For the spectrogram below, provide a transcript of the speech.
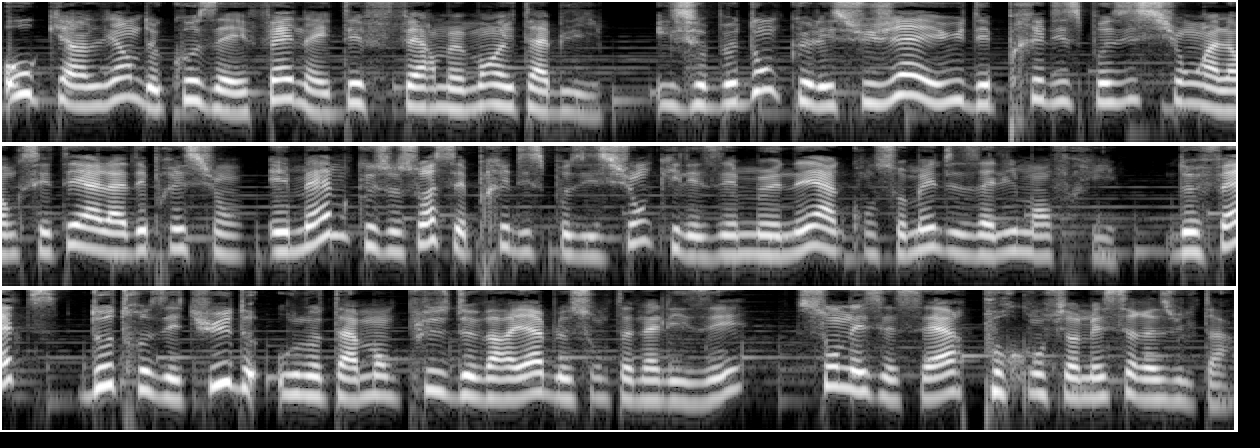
Aucun lien de cause à effet n'a été fermement établi. Il se peut donc que les sujets aient eu des prédispositions à l'anxiété et à la dépression, et même que ce soit ces prédispositions qui les aient menés à consommer des aliments frits. De fait, d'autres études, où notamment plus de variables sont analysées, sont nécessaires pour confirmer ces résultats.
